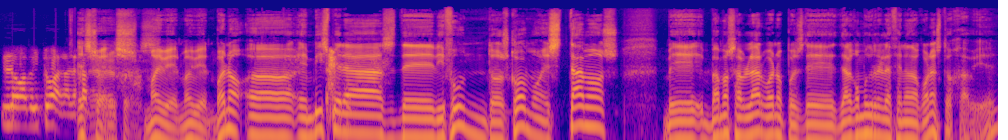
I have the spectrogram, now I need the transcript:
lo habitual, Alejandro. Eso es. Eso es. Muy bien, muy bien. Bueno, eh, en vísperas de difuntos, ¿cómo estamos? Vamos a hablar, bueno, pues de, de algo muy relacionado con esto, Javi, ¿eh?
